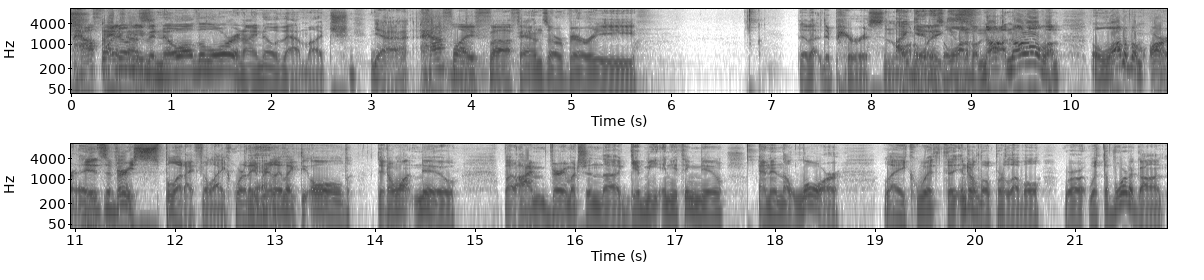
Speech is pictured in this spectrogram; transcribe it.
Half I don't has, even know all the lore, and I know that much. Yeah, Half Life uh, fans are very. They're, they're purists in a I lot of get ways. it, A lot of them, not not all of them. A lot of them aren't. It's a very split. I feel like where they Yeah. really like the old, they don't want new. But I'm very much in the give me anything new, and in the lore, like with the interloper level, where with the Vortigaunt,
